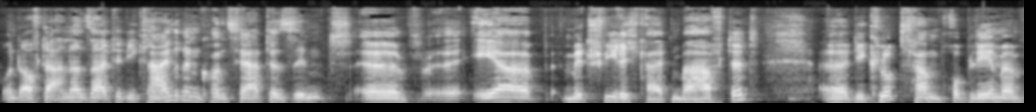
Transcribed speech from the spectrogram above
Und auf der anderen Seite die kleineren Konzerte sind äh, eher mit Schwierigkeiten behaftet. Die Clubs haben Probleme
